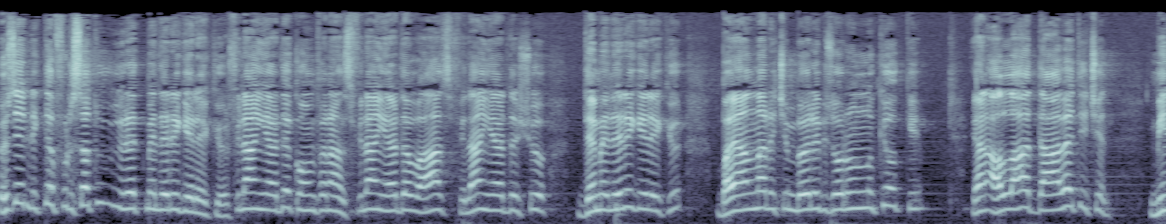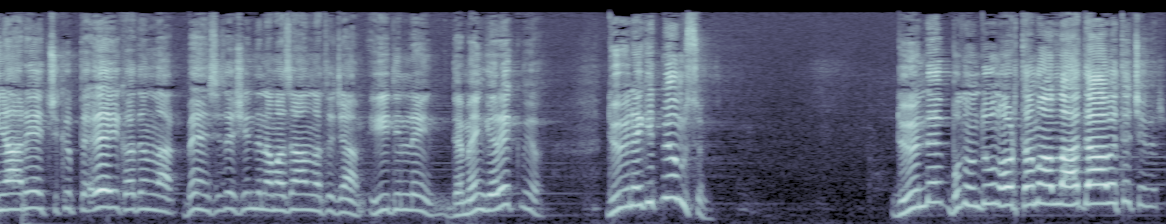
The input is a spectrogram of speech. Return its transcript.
özellikle fırsat üretmeleri gerekiyor. Filan yerde konferans, filan yerde vaaz, filan yerde şu demeleri gerekiyor. Bayanlar için böyle bir zorunluluk yok ki. Yani Allah'a davet için minareye çıkıp da ey kadınlar ben size şimdi namazı anlatacağım iyi dinleyin demen gerekmiyor. Düğüne gitmiyor musun? Düğünde bulunduğun ortamı Allah'a davete çevir.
